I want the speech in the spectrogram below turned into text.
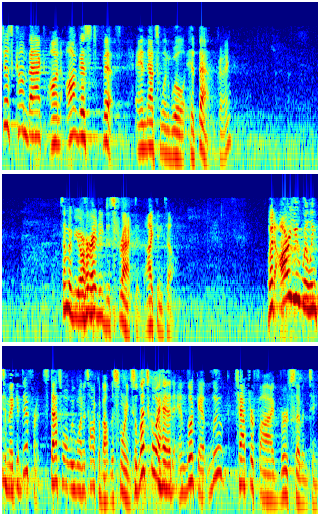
just come back on August 5th. And that's when we'll hit that, okay? Some of you are already distracted, I can tell. But are you willing to make a difference? That's what we want to talk about this morning. So let's go ahead and look at Luke chapter 5, verse 17.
